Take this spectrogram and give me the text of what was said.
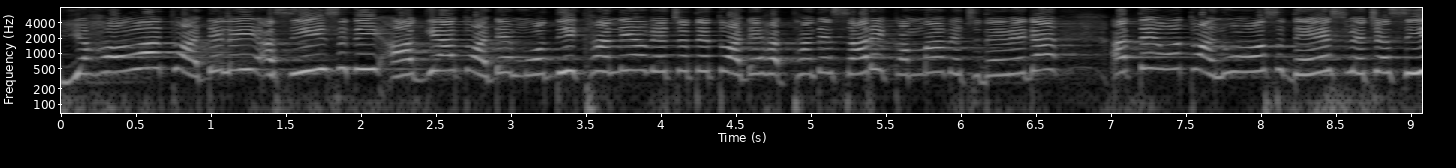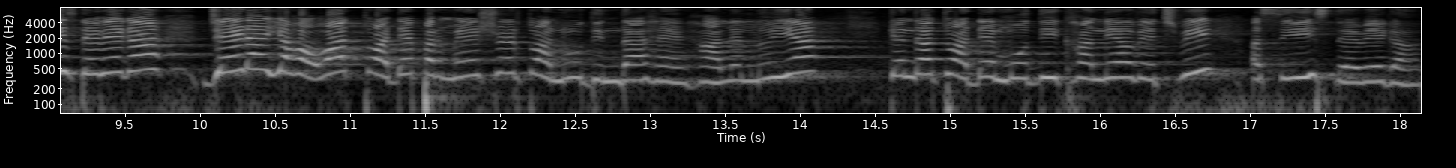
ਯਹੋਵਾ ਤੁਹਾਡੇ ਲਈ ਅਸੀਸ ਦੀ ਆਗਿਆ ਤੁਹਾਡੇ ਮੋਦੀ ਖਾਨਿਆਂ ਵਿੱਚ ਤੇ ਤੁਹਾਡੇ ਹੱਥਾਂ ਦੇ ਸਾਰੇ ਕੰਮਾਂ ਵਿੱਚ ਦੇਵੇਗਾ ਅਤੇ ਉਹ ਤੁਹਾਨੂੰ ਉਸ ਦੇਸ਼ ਵਿੱਚ ਅਸੀਸ ਦੇਵੇਗਾ ਜਿਹੜਾ ਯਹੋਵਾ ਤੁਹਾਡੇ ਪਰਮੇਸ਼ਵਰ ਤੁਹਾਨੂੰ ਦਿੰਦਾ ਹੈ। ਹਾਲੇਲੂਇਆ ਕਹਿੰਦਾ, ਤੁਹਾਡੇ ਮੋਦੀ ਖਾਨਿਆਂ ਵਿੱਚ ਵੀ ਅਸੀਸ ਦੇਵੇਗਾ।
